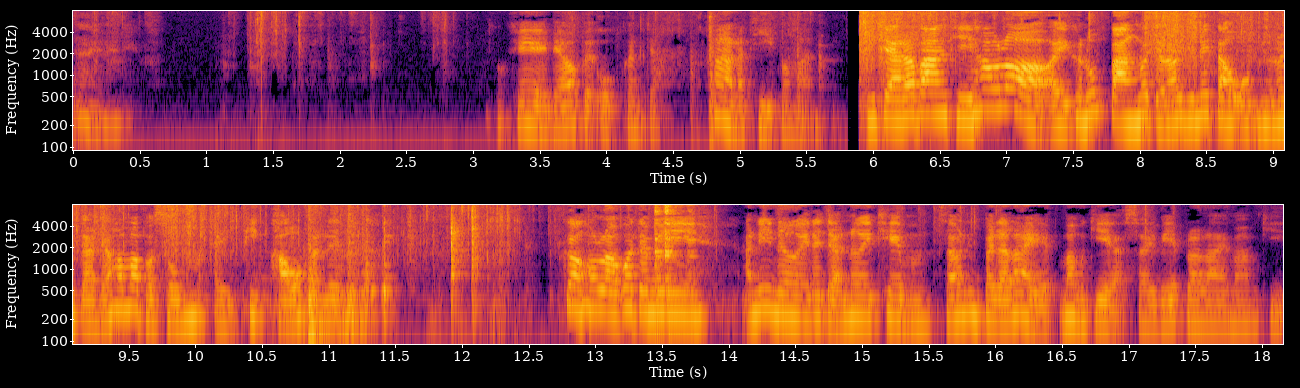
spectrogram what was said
ได้ไหมเนี่ยโอ เคเดี๋ยวไปอบกันจ้ะห้านาทีประมาณมีแต่ระบางทีเฮาล่อไอ้ขนมปังเนาะจ้ะเราอยู่ในเตาอบอยู่เนาะจ้ะเดี๋ยวเฮามาผสมไอ้พริกเผากันเลยเนะเครื่องของเราก็จะมีอันนี้เนยนะจ๊ะเนยเค็มซาวนินไปละลายมาเมื่อกี้อะใส่เวฟละลายมาเมื่อกี้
